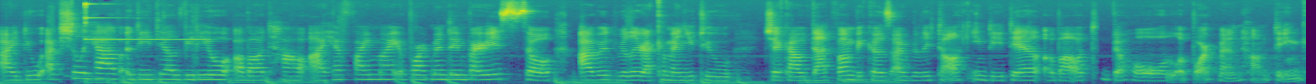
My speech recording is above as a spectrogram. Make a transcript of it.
I do actually have a detailed video about how I have find my apartment in Paris so I would really recommend you to check out that one because I really talk in detail about the whole apartment hunting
